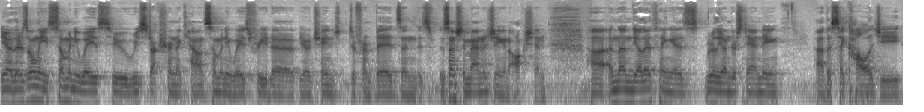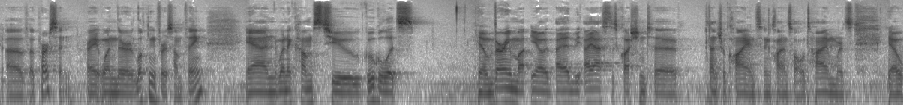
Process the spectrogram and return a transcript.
you know, there's only so many ways to restructure an account, so many ways for you to, you know, change different bids, and it's essentially managing an auction. Uh, and then the other thing is really understanding uh, the psychology of a person, right? When they're looking for something, and when it comes to Google, it's you know very much. You know, I I ask this question to potential clients and clients all the time, where it's you know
